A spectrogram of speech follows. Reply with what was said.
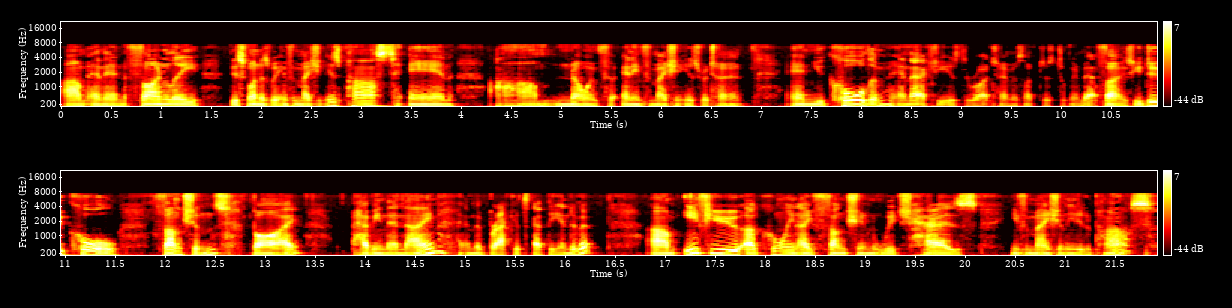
Um, and then finally, this one is where information is passed and um, no inf and information is returned. And you call them, and that actually is the right term. It's not just talking about phones. You do call functions by having their name and the brackets at the end of it. Um, if you are calling a function which has information you need to pass,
